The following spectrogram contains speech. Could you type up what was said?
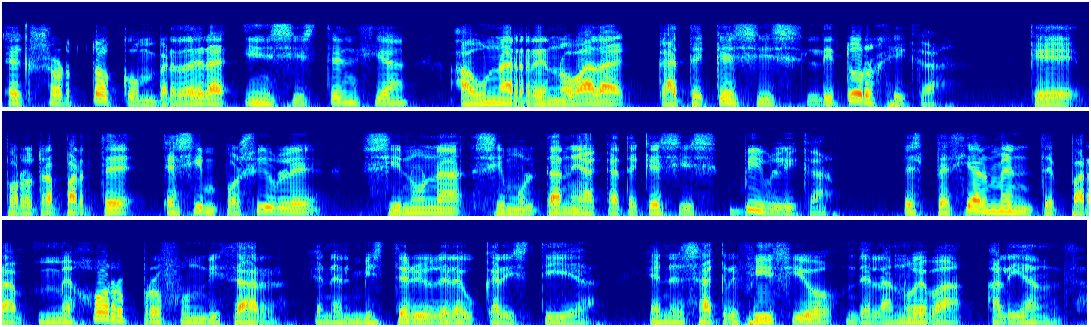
exhortó con verdadera insistencia a una renovada catequesis litúrgica, que por otra parte es imposible sin una simultánea catequesis bíblica, especialmente para mejor profundizar en el misterio de la Eucaristía, en el sacrificio de la nueva alianza.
